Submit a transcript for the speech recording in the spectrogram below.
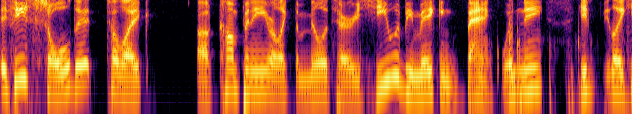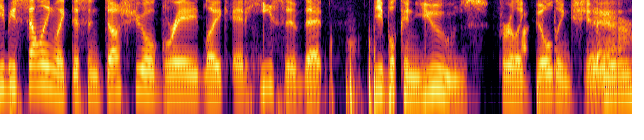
If he sold it to like a company or like the military, he would be making bank, wouldn't he? He'd like he'd be selling like this industrial grade like adhesive that people can use for like building shit. yeah,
